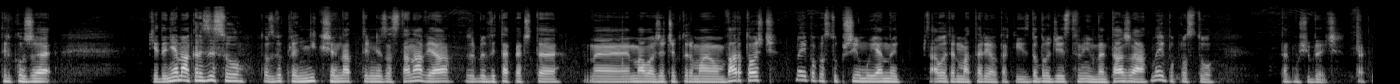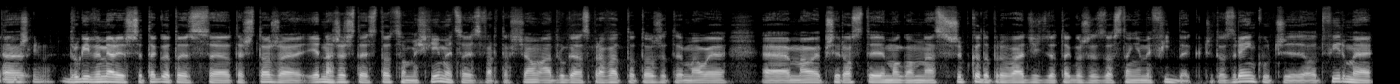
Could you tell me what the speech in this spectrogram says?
Tylko, że kiedy nie ma kryzysu, to zwykle nikt się nad tym nie zastanawia, żeby wytapiać te e, małe rzeczy, które mają wartość, no i po prostu przyjmujemy cały ten materiał taki z dobrodziejstwem inwentarza, no i po prostu tak musi być, tak, tak myślimy. Drugi wymiar jeszcze tego to jest e, też to, że jedna rzecz to jest to, co myślimy, co jest wartością, a druga sprawa to to, że te małe, e, małe przyrosty mogą nas szybko doprowadzić do tego, że dostaniemy feedback, czy to z rynku, czy od firmy,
